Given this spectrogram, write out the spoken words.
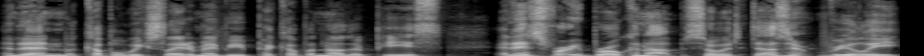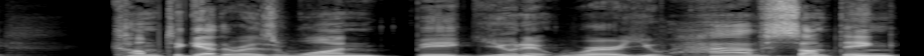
And then a couple weeks later, maybe you pick up another piece. And it's very broken up. So it doesn't really come together as one big unit where you have something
